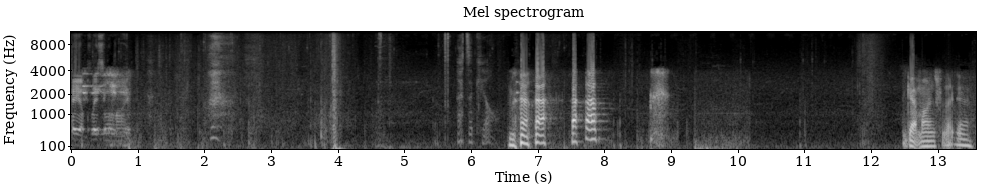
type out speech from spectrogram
Hey, I'm placing a mine. That's a kill. Got mines for that guy.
